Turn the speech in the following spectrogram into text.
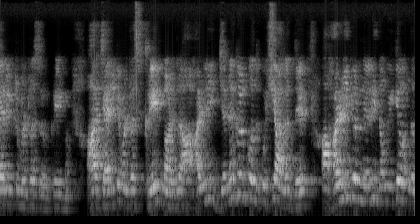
ಜನರಿಟರಿಬಲ್ ಟ್ರಸ್ಟ್ ಕ್ರಿಯೇಟ್ ಮಾಡ್ ಆ ಚಾರಿಟಿಬಲ್ ಟ್ರಸ್ಟ್ ಕ್ರಿಯೇಟ್ ಮಾಡಿದ್ರೆ ಆ ಹಳ್ಳಿ ಜನಗಳೆ ಕೊ ಒಂದು ಖುಷಿ ಆಗುತ್ತೆ ಆ ಹಳ್ಳಿಗಳಲ್ಲಿ ನಾವು ಈಗ ಒಂದು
